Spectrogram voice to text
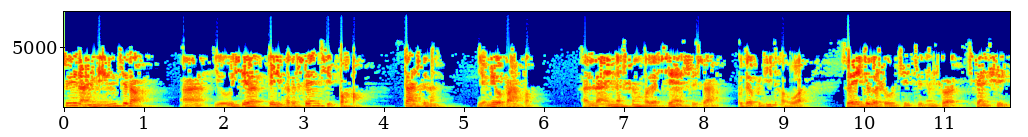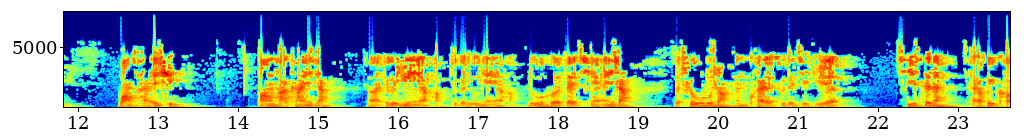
虽然明知道啊，有一些对他的身体不好。但是呢，也没有办法，人呢生活在现实上，不得不低头啊，所以这个时候就只能说先去旺财去，帮他看一下啊，这个运也好，这个流年也好，如何在钱上，在收入上能快速的解决。其次呢，才会考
